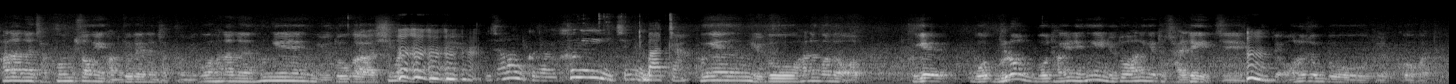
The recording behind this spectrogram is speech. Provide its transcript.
하나는 작품성이 강조되는 작품이고 하나는 흥행 유도가 심한 작품이에요. 응, 이 사람은 그냥 흥행이지 뭐. 맞아. 흥행 유도하는 거는 어, 그게 뭐 물론 뭐 당연히 흥행 유도하는 게 더 잘 되겠지. 응. 근데 어느 정도 될 것 같아요.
